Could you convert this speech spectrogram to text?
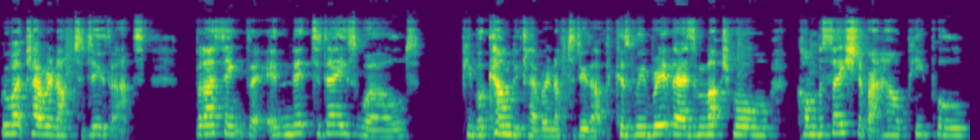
we weren't clever enough to do that. But I think that in today's world, people can be clever enough to do that because we re- there's much more conversation about how people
